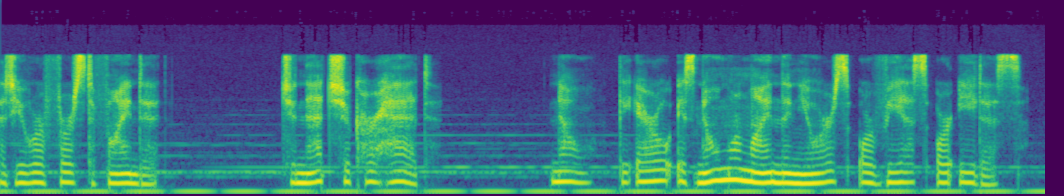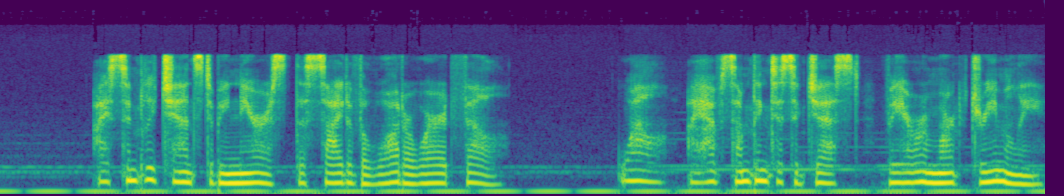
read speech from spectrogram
as you were first to find it. Jeanette shook her head. No, the arrow is no more mine than yours or Via's or Ida's. I simply chanced to be nearest the side of the water where it fell. Well, I have something to suggest, Via remarked dreamily.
